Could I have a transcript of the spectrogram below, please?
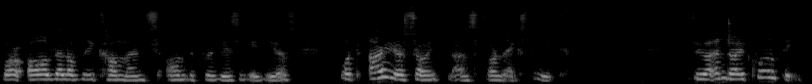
for all the lovely comments on the previous videos. What are your sewing plans for next week? Do you enjoy quilting?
